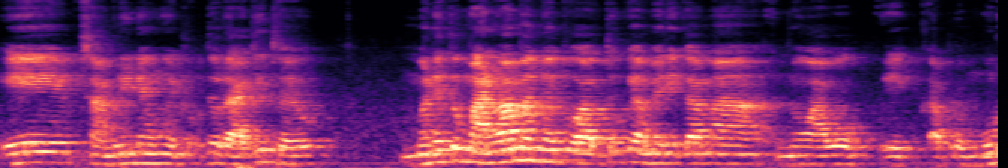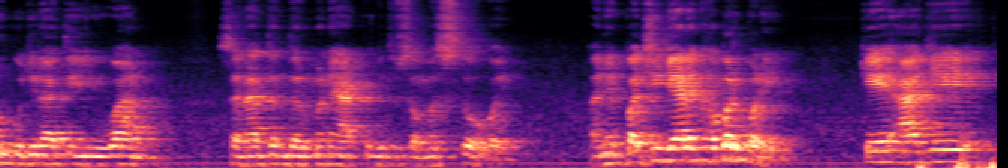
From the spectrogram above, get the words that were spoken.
એ સાંભળીને હું એટલો બધો રાજી થયો. મને તો માનવામાં જ નહોતું આવતું કે અમેરિકામાં નો આવો એક આપણો મૂળ ગુજરાતી યુવાન સનાતન ધર્મને આટલું બધું સમજતો હોય. અને પછી જ્યારે ખબર પડી કે આ જે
